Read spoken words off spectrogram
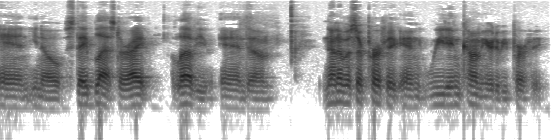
and you know stay blessed. All right, I love you, and um, none of us are perfect, and we didn't come here to be perfect.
